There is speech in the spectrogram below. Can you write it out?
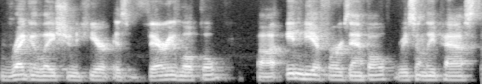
regulation here is very local. Uh, India, for example, recently passed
